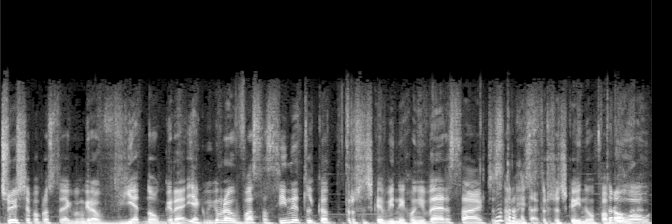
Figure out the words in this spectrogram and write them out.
czuję się po prostu jakbym grał w jedną grę, jakbym grał w Assassiny, tylko troszeczkę w innych uniwersach, czasami trochę z tak. troszeczkę inną fabułą, Trochę.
